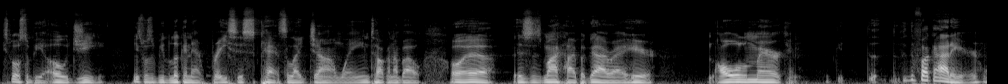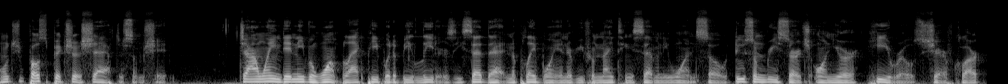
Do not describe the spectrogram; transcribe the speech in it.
He's supposed to be an OG. He's supposed to be looking at racist cats like John Wayne, talking about, oh yeah, this is my type of guy right here, all American. Get the, the fuck out of here! Why don't you post a picture of Shaft or some shit? John Wayne didn't even want black people to be leaders. He said that in a Playboy interview from 1971. So do some research on your heroes, Sheriff Clarke.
